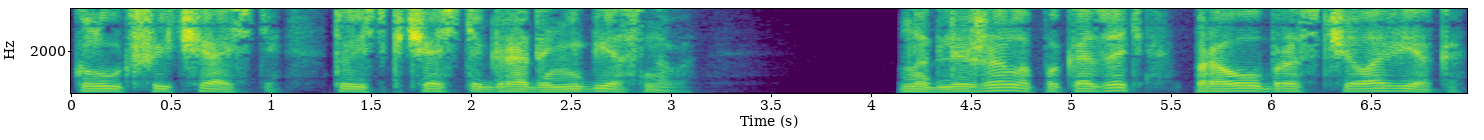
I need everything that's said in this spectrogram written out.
к лучшей части, то есть к части Града Небесного, надлежало показать прообраз человека,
